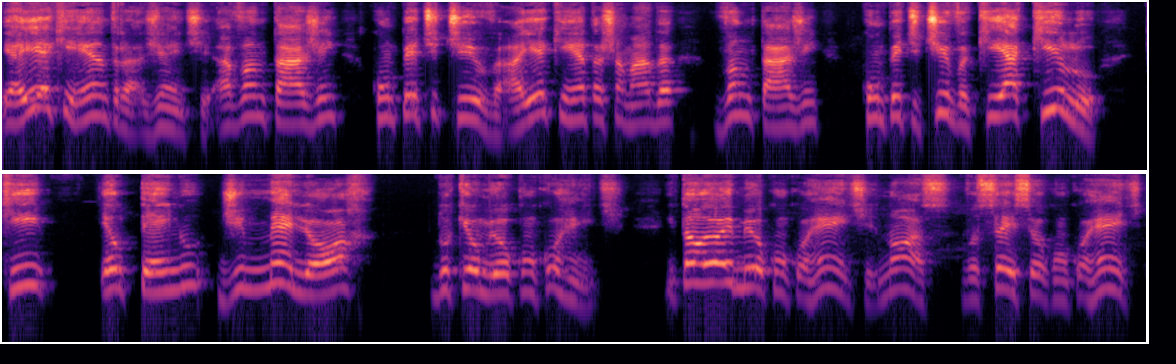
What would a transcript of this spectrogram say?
E aí é que entra, gente, a vantagem competitiva. Aí é que entra a chamada vantagem competitiva, que é aquilo que eu tenho de melhor do que o meu concorrente. Então, eu e meu concorrente, nós, você e seu concorrente,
